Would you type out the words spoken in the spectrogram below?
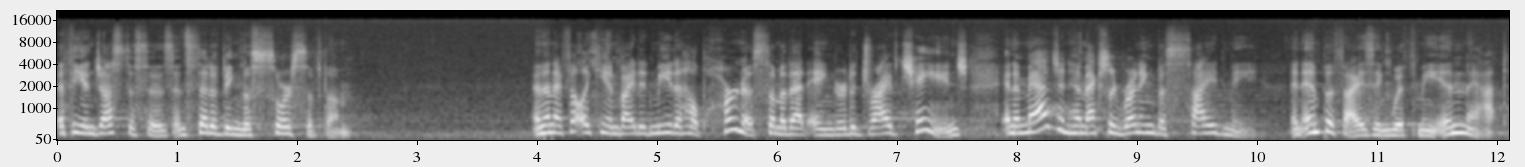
at the injustices instead of being the source of them. And then I felt like he invited me to help harness some of that anger to drive change and imagine him actually running beside me and empathizing with me in that.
